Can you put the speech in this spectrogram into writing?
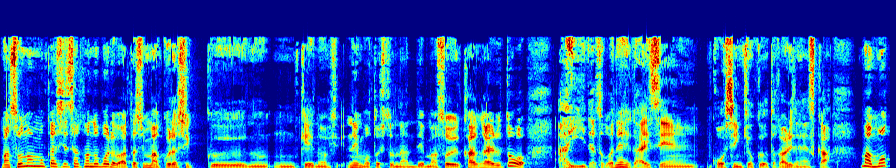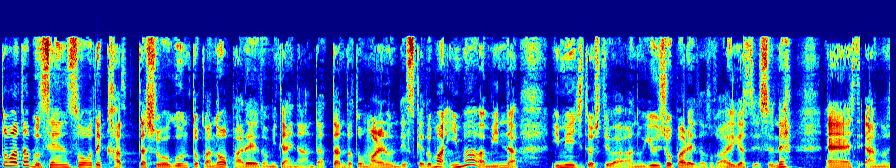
まあ、その昔遡れば私、まあ、クラシック系のね、元人なんで、まあ、そういう考えると、アイーダとかね、凱旋行進曲とかあるじゃないですか。まあ、元は多分戦争で勝った将軍とかのパレードみたいなんだったんだと思われるんですけど、まあ、今はみんな、イメージとしては、あの、優勝パレードとかああいうやつですよね。えーあの、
